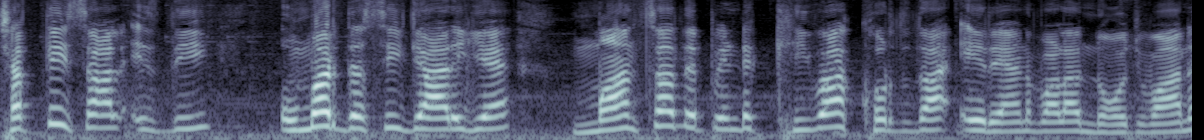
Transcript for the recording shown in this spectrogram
36 ਸਾਲ ਇਸ ਦੀ ਉਮਰ ਦੱਸੀ ਜਾ ਰਹੀ ਹੈ। ਮਾਨਸਾ ਦੇ ਪਿੰਡ ਖੀਵਾ ਖੁਰਦ ਦਾ ਇਹ ਰਹਿਣ ਵਾਲਾ ਨੌਜਵਾਨ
